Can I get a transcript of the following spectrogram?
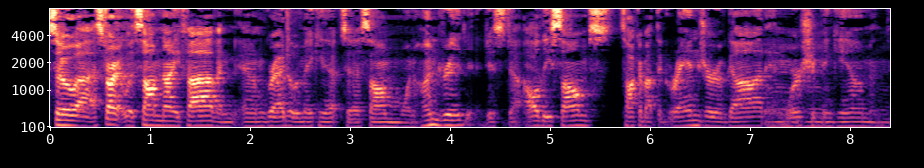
so uh, I started with Psalm 95 and, and I'm gradually making it up to Psalm 100. Just uh, all these Psalms talk about the grandeur of God and Mm-hmm. worshiping Him. And,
